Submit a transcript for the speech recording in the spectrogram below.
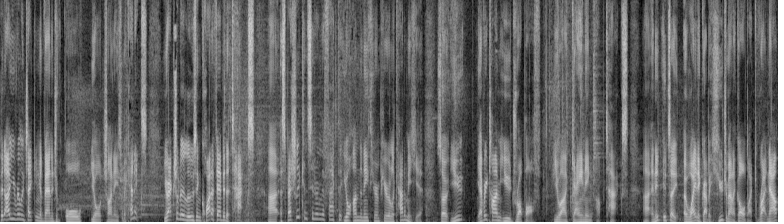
But are you really taking advantage of all your Chinese mechanics? You're actually losing quite a fair bit of tax, uh, especially considering the fact that you're underneath your Imperial Academy here. So you every time you drop off, you are gaining up tax. Uh, and it, it's a, a, way to grab a huge amount of gold. Like right now,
